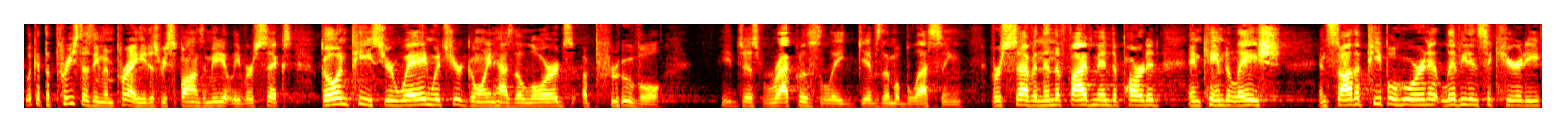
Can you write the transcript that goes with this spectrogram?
look at the priest doesn't even pray. He just responds immediately. Verse 6 Go in peace. Your way in which you're going has the Lord's approval. He just recklessly gives them a blessing. Verse 7 Then the five men departed and came to Laish and saw the people who were in it living in security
